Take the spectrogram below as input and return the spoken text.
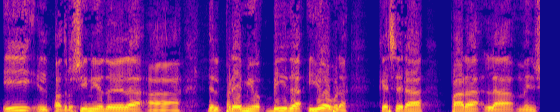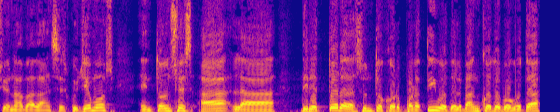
y el patrocinio de la, del premio Vida y Obra que será para la mencionada danza. Escuchemos entonces a la directora de Asuntos Corporativos del Banco de Bogotá,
